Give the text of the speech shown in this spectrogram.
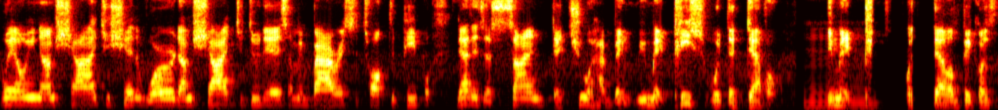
Well, you know, I'm shy to share the word. I'm shy to do this. I'm embarrassed to talk to people. That is a sign that you have been, you made peace with the devil. Mm. You made peace with the devil because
